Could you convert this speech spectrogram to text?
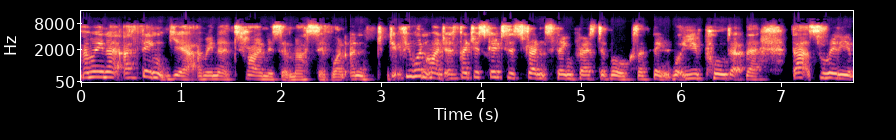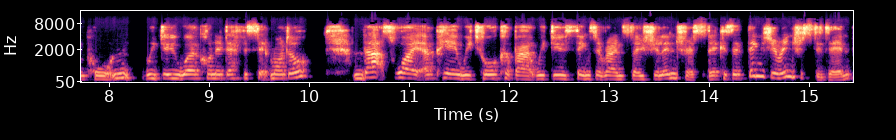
I mean, I, I think, yeah, I mean, time is a massive one. And if you wouldn't mind, if I just go to the strengths thing first of all, because I think what you've pulled up there, that's really important. We do work on a deficit model. And that's why up here we talk about, we do things around social interest, because the things you're interested in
